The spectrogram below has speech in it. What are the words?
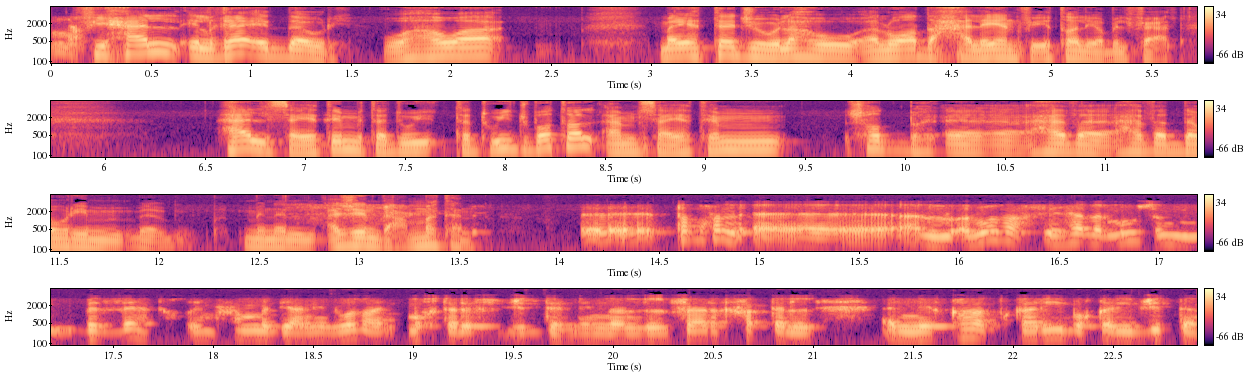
نعم. في حال إلغاء الدوري وهو ما يتجه له الوضع حاليا في إيطاليا بالفعل هل سيتم تتويج بطل أم سيتم شطب هذا هذا الدوري من الأجندة عامة؟ طبعا آه، الوضع في هذا الموسم بالذات أخوي محمد يعني الوضع مختلف جدا لأن الفارق حتى النقاط قريب وقريب جدا.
